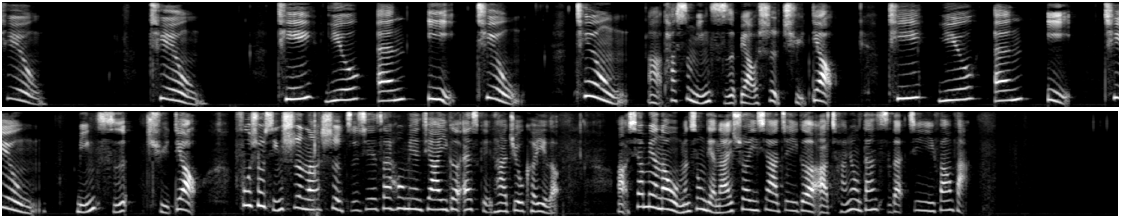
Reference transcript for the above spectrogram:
tune，tune，t u n e，tune，tune 啊，它是名词，表示曲调。t u n e，tune，名词，曲调。复数形式呢，是直接在后面加一个 s 给它就可以了。啊，下面呢，我们重点来说一下这一个啊常用单词的记忆方法。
